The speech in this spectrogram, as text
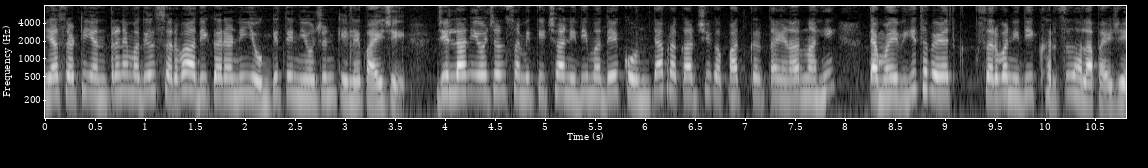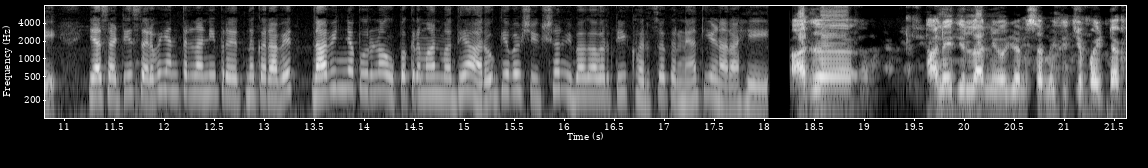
यासाठी यंत्रणेमधील सर्व अधिकाऱ्यांनी योग्य ते नियोजन केले पाहिजे. जिल्हा नियोजन समितीच्या निधीमध्ये कोणत्या प्रकारची कपात करता येणार नाही त्यामुळे विहित वेळेत सर्व निधी खर्च झाला पाहिजे. यासाठी सर्व यंत्रणांनी प्रयत्न करावेत. नाविन्यपूर्ण उपक्रमांमध्ये आरोग्य व शिक्षण विभागावरती खर्च करण्यात येणार आहे. आज ठाणे जिल्हा नियोजन समितीची बैठक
